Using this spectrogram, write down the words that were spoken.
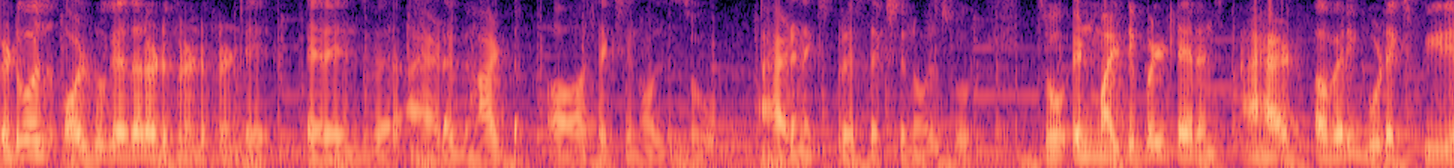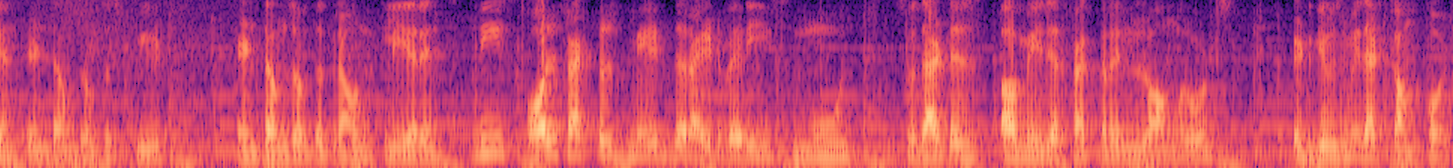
It was altogether a different different terrains where I had a ghat uh, section also, I had an express section also. So in multiple terrains, I had a very good experience in terms of the speed, in terms of the ground clearance. These all factors made the ride very smooth. So that is a major factor in long roads. It gives me that comfort.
